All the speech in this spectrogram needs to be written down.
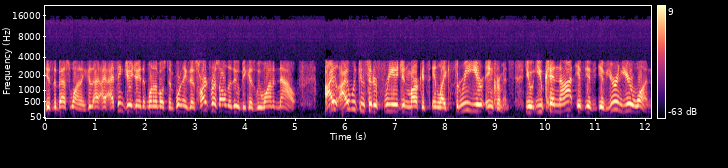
is the best one. Because I, I think JJ that one of the most important things, and it's hard for us all to do because we want it now. I, I would consider free agent markets in like three year increments. You you cannot if if if you're in year one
